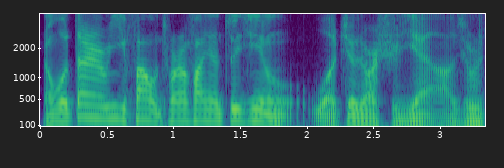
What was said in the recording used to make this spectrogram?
然后但是一翻，我突然发现最近我这段时间啊，就是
